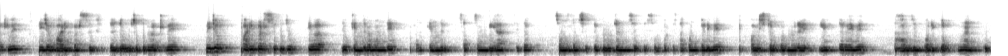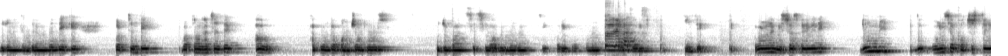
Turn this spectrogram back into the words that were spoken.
रखिए निज पारिपार्श्विक सहित जोग सूत्र रखिए निज पारिपार्श्विक जो जो केन्द्र मंदिर केन्द्र सत्संग विहार सहित समस्त सहित गुरुजन सहित संपर्क स्थापन करेंगे और इष्टकर्म लिप्त रहेंगे তাহার যে পরিকল্পনা উপজনা কেন্দ্রের মাধ্যম দিয়ে করছেন বর্তমান আচার্য আও ঠাকুরঙ্ক পঞ্চম পুরুষ পূজ্যপাত শ্রী শ্রী অভিনন্দন শ্রী পরিকল্পনা କରିଛନ୍ତି ଆପଣମାନେ ବିଶ୍ୱାସ କରିବେନି ଯେଉଁମାନେ ଉଣେଇଶହ ପଞ୍ଚସ୍ତରୀ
